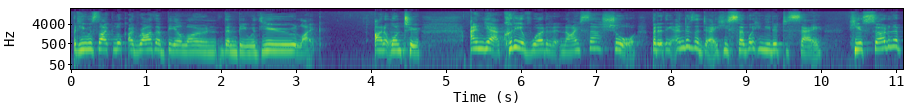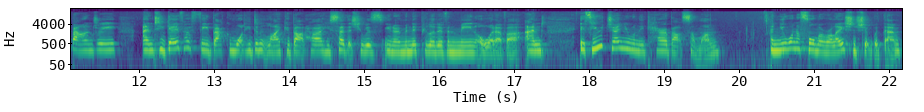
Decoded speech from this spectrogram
But he was like, "Look, I'd rather be alone than be with you. Like, I don't want to." And yeah, could he have worded it nicer? Sure. But at the end of the day, he said what he needed to say. He asserted a boundary and he gave her feedback on what he didn't like about her. He said that she was, you know, manipulative and mean or whatever. And if you genuinely care about someone and you want to form a relationship with them,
